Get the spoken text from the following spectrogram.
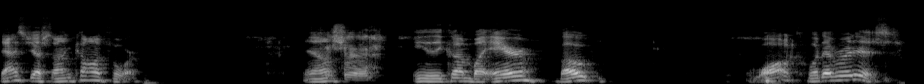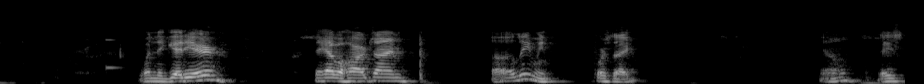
That's just uncalled for. You know, For sure. either they come by air, boat, walk, whatever it is. When they get here, they have a hard time uh, leaving for they, You know, they just,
